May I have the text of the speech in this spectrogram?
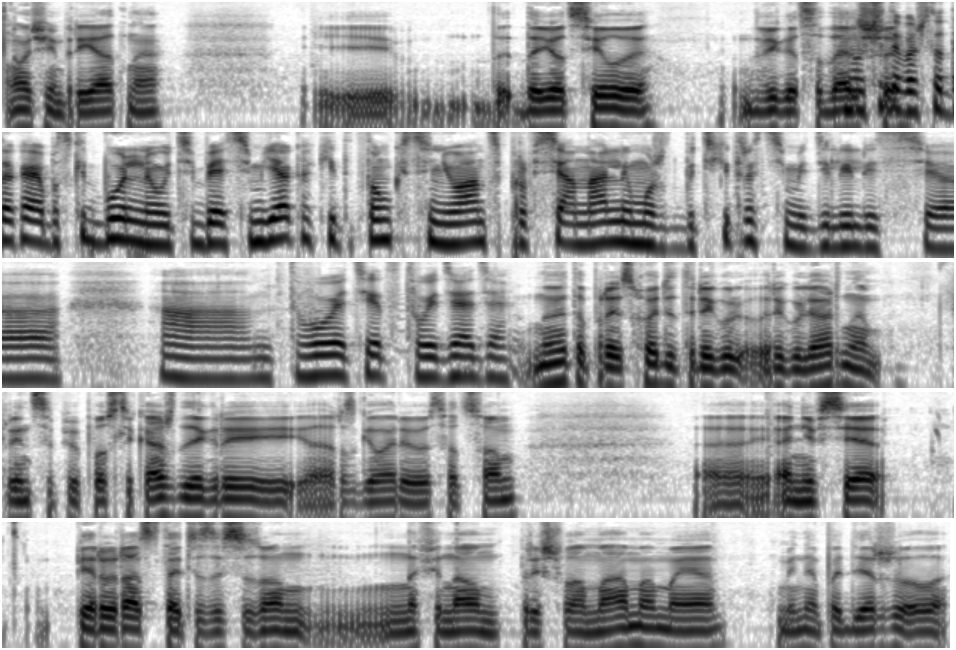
Очень приятно. И дает силы двигаться Ну, дальше. учитывая, что такая баскетбольная у тебя семья, какие-то тонкости, нюансы профессиональные, может быть, хитростями делились э, э, твой отец, твой дядя. Ну, это происходит регу- регулярно. В принципе, после каждой игры я разговариваю с отцом. Э, Они все... Первый раз, кстати, за сезон на финал пришла мама моя, меня поддерживала.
